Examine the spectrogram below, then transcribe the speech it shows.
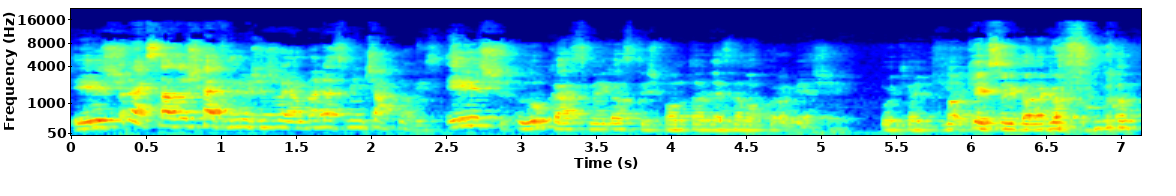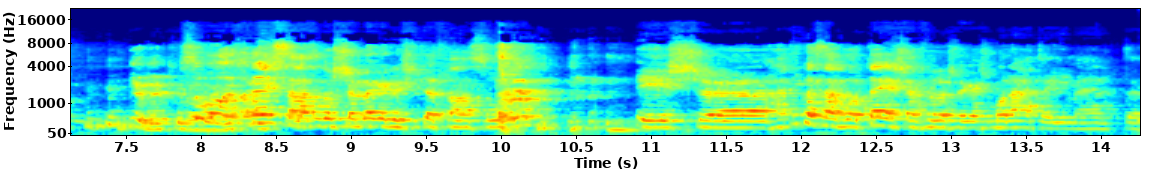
És, Rex 170 és olyan bedesz, mint Chuck Norris. és Lucas még azt is mondta, hogy ez nem akkora hülyeség. Úgyhogy na, készüljünk a legrosszabbra. Szóval a. Rex századosan megerősített Han Solo, és uh, hát igazából teljesen fölösleges barátai, mert uh,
